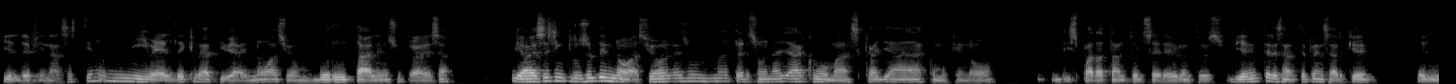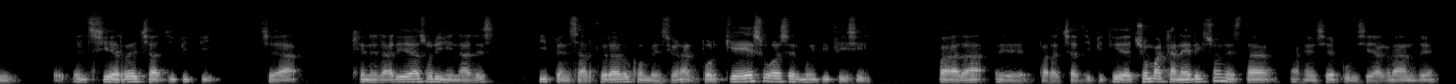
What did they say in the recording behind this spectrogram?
y el de finanzas tiene un nivel de creatividad e innovación brutal en su cabeza y a veces incluso el de innovación es una persona ya como más callada, como que no dispara tanto el cerebro. Entonces, bien interesante pensar que el, el cierre de ChatGPT sea generar ideas originales y pensar fuera de lo convencional, porque eso va a ser muy difícil para, eh, para ChatGPT. De hecho, McCann Erickson, esta agencia de publicidad grande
